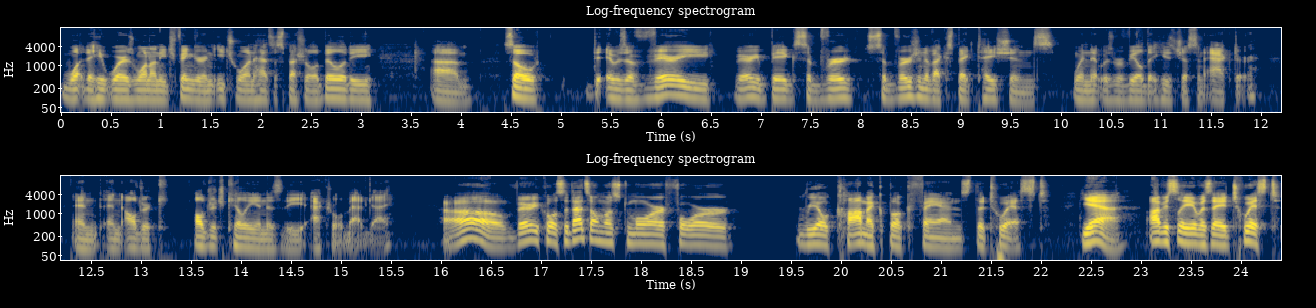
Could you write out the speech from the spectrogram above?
What that he wears one on each finger, and each one has a special ability. Um, so th- it was a very very big subver- subversion of expectations when it was revealed that he's just an actor and and Aldrich Aldrich Killian is the actual bad guy. Oh, very cool. So that's almost more for real comic book fans, the twist. Yeah, Obviously, it was a twist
